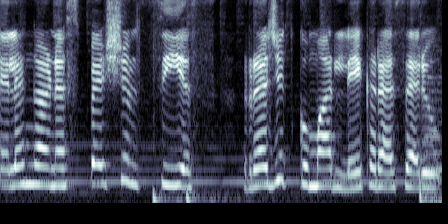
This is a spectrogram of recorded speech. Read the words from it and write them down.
తెలంగాణ స్పెషల్ సీఎస్ రజిత్ కుమార్ లేఖ రాశారు.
